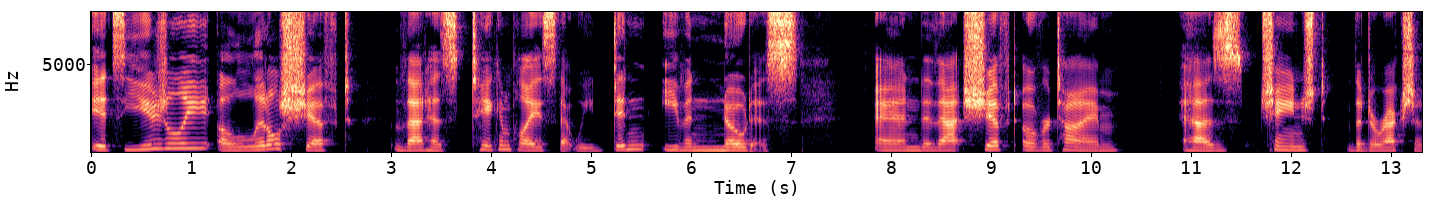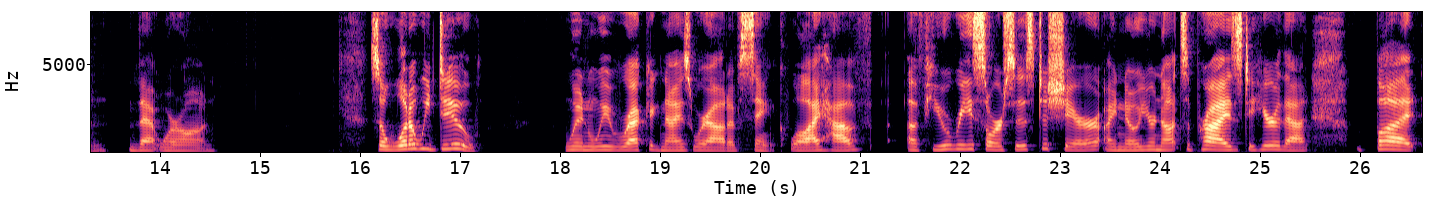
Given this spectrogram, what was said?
It's usually a little shift that has taken place that we didn't even notice. And that shift over time has changed the direction that we're on. So, what do we do when we recognize we're out of sync? Well, I have a few resources to share. I know you're not surprised to hear that, but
